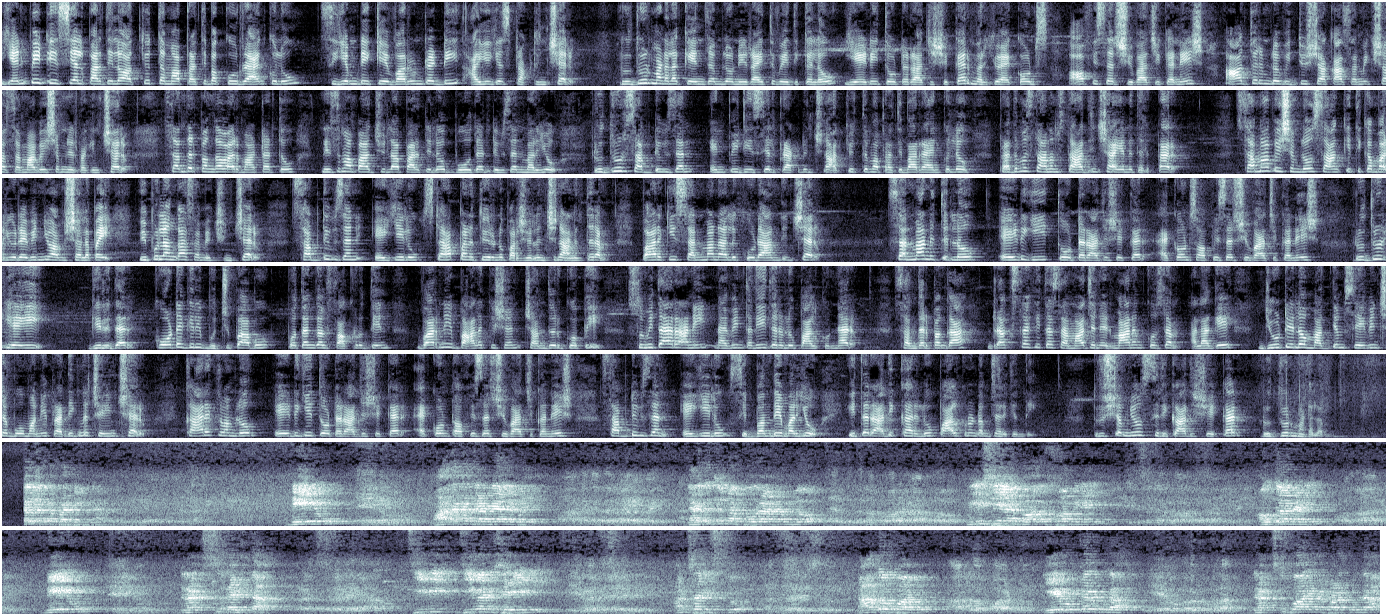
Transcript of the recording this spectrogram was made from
NPTCL పరిధిలో అత్యుత్తమ ప్రతిభకు ర్యాంకులు సీఎండీకే వరుణ్ రెడ్డి ఐఏఎస్ ప్రకటించారు. రుదూర్ మండల కేంద్రంలోని రైతు వేదికలో ఏడీ తోట రాజశేఖర్ మరియు అకౌంట్స్ ఆఫీసర్ శివాజీ గణేష్ ఆధ్వర్యంలో విద్యుత్ శాఖ సమీక్షా సమావేశం నిర్వహించారు. సందర్భంగా వారు మాట్లాడుతూ నిజామాబాద్ జిల్లా పరిధిలో బోధన్ డివిజన్ మరియు రుద్రూర్ సబ్ డివిజన్ ఎన్పీడీసీఎల్ ప్రకటించిన అత్యుత్తమ ప్రతిభా ర్యాంకుల్లో ప్రథమ స్థానం సాధించాయని తెలిపారు. సమావేశంలో సాంకేతిక మరియు రెవెన్యూ అంశాలపై విపులంగా సమీక్షించారు. సబ్ డివిజన్ ఏఈలు స్టాఫ్ పనితీరును పరిశీలించిన అనంతరం వారికి సన్మానాలు కూడా అందించారు. సన్మానితుల్లో Edigi Thota Rajasekhar accounts officer Shivaji Ganesh Rudrur AE Giridhar Kotagiri Bujjibabu Pothangal Fakruddin Varni Balakishan Chandur Gopi Sumitharani Naveen తదితరులు పాల్గొన్నారు. సందర్భంగా డ్రగ్స్ రహిత సమాజ నిర్మాణం కోసం అలాగే డ్యూటీలో మద్యం సేవించబోమని ప్రతిజ్ఞ చేయించారు. కార్యక్రమంలో ఏడిగి తోట Rajasekhar account officer Shivaji Ganesh sub division ఏఈలు సిబ్బంది మరియు ఇతర అధికారులు పాల్గొనడం జరిగింది. దృశ్యం న్యూస్ శ్రీకాది శేఖర్ రుద్రూర్ మండలం. నేను మాదక ద్రవ్యాలపై జరుగుతున్న పోరాటం క్రీశీల భాగస్వామిని అవుతానని నేను డ్రగ్స్ రహిత జీవి జీవన శైలిని అనుసరిస్తూ నాతో పాటు ఏ ఒక్కరు కూడా డ్రగ్స్ బారిన పడకుండా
